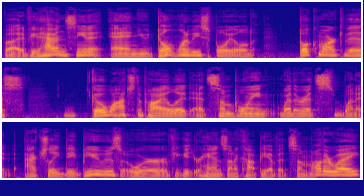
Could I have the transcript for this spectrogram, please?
But if you haven't seen it and you don't want to be spoiled, bookmark this. Go watch the pilot at some point, whether it's when it actually debuts or if you get your hands on a copy of it some other way,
